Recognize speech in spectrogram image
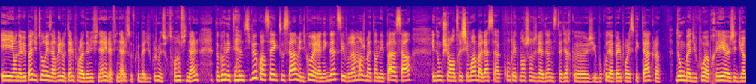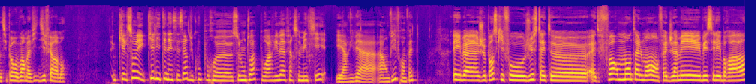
Et on n'avait pas du tout réservé l'hôtel pour la demi-finale et la finale, sauf que bah du coup je me suis retrouvée en finale. Donc on était un petit peu coincé avec tout ça, mais du coup, l'anecdote, c'est vraiment, je m'attendais pas à ça. Et donc, je suis rentrée chez moi, bah là, ça a complètement changé la donne, c'est-à-dire que j'ai eu beaucoup d'appels pour les spectacles. Donc, bah, du coup, après, euh, j'ai dû un petit peu revoir ma vie différemment. Quelles sont les qualités nécessaires du coup pour, selon toi, pour arriver à faire ce métier et arriver à en vivre en fait? Et ben, je pense qu'il faut juste être euh, être fort mentalement en fait, jamais baisser les bras.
